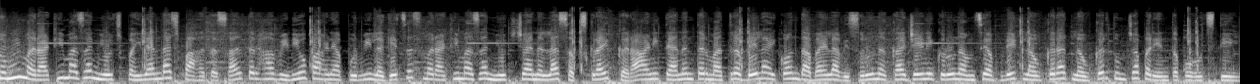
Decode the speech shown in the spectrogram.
तुम्ही मराठी माझा न्यूज पहिल्यांदाच पाहत असाल तर हा व्हिडिओ पाहण्यापूर्वी लगेचच मराठी माझा न्यूज चॅनलला सबस्क्राईब करा आणि त्यानंतर मात्र बेल आयकॉन दाबायला विसरू नका जेणेकरून आमचे अपडेट लवकरात लवकर तुमच्यापर्यंत पोहोचतील.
